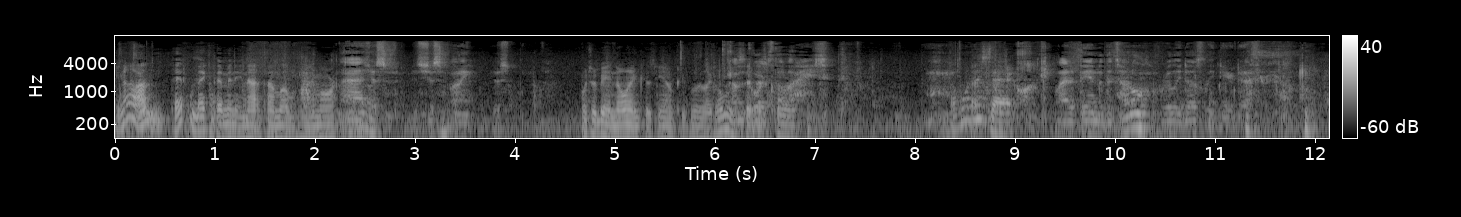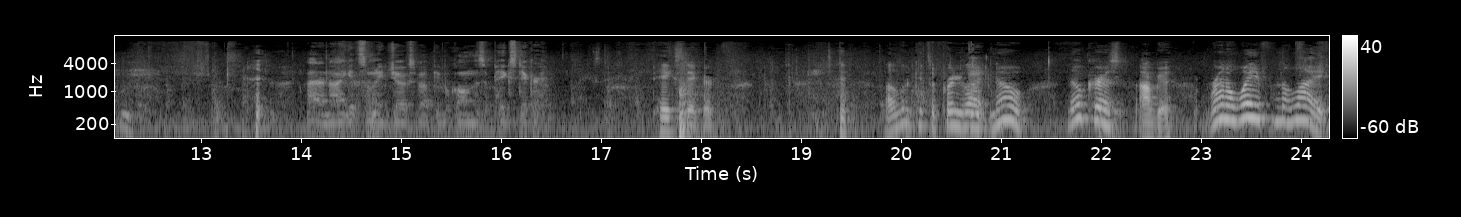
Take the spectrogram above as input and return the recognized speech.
You know, I, they don't make that many nighttime levels anymore. Nah, it's just it's just funny. Just Which would be annoying because you know people are like, "Oh, I'm gonna sit in this corner." Light. Oh, what is that? Light at the end of the tunnel really does lead to your death. I don't know. I get so many jokes about people calling this a pig sticker. Pig sticker. oh look, it's a pretty light. No, no, Chris. I'm good. Run away from the light.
